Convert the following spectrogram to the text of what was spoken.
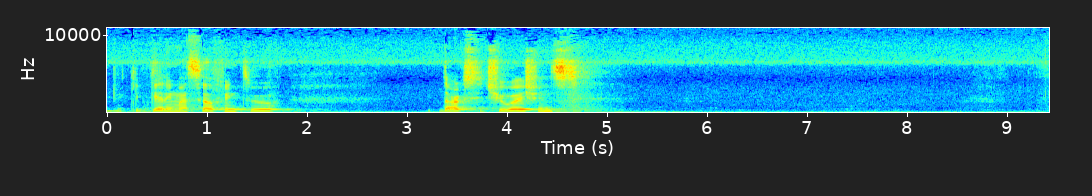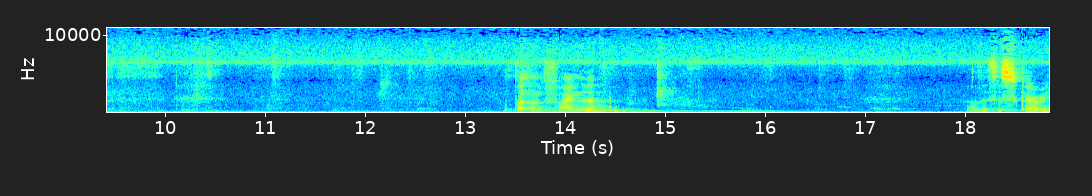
I keep getting myself into dark situations. Hope I don't find the. Oh, this is scary.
